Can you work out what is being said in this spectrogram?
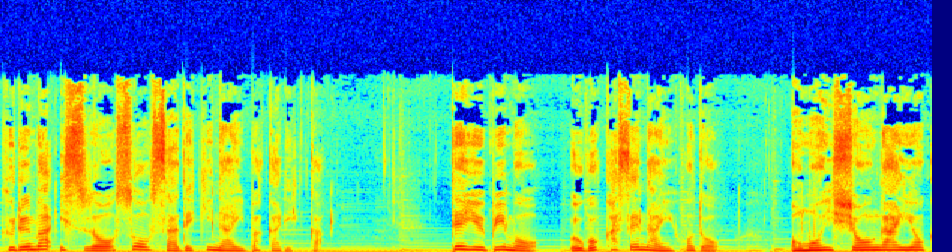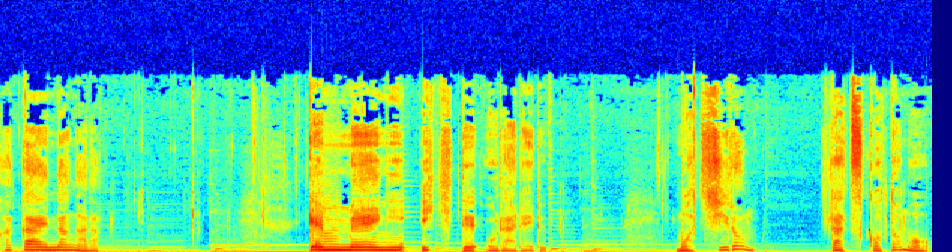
車椅子を操作できないばかりか手指も動かせないほど重い障害を抱えながら懸命に生きておられる。もちろん立つことも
